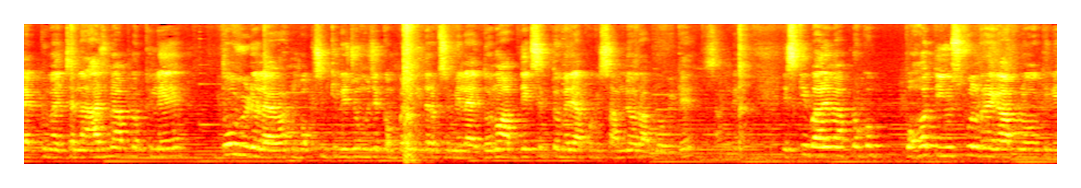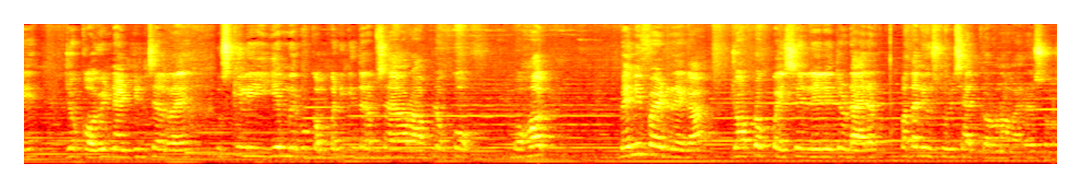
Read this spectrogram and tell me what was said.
back to my channel. आज मैं आप लोग के लिए दो वीडियो लाया हूँ अनबॉक्सिंग के लिए जो मुझे कंपनी की तरफ़ से मिला है। दोनों आप देख सकते हो मेरे आँखों के सामने और आप लोगों के सामने। इसके बारे में आप लोगों को बहुत यूजफुल रहेगा आप लोगों के लिए जो कोविड नाइन्टीन चल रहा है। उसके लिए ये मेरे को कंपनी की तरफ़ से आया और आप लोग को बहुत बेनिफाइड रहेगा। जो आप लोग पैसे ले लेते हो डायरेक्ट पता नहीं उसमें भी शायद कोरोना वायरस हो,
